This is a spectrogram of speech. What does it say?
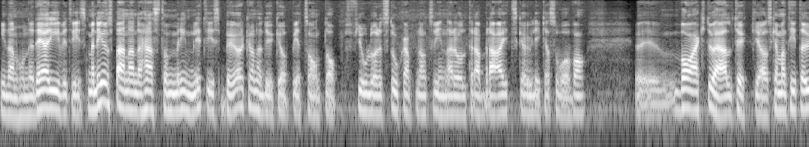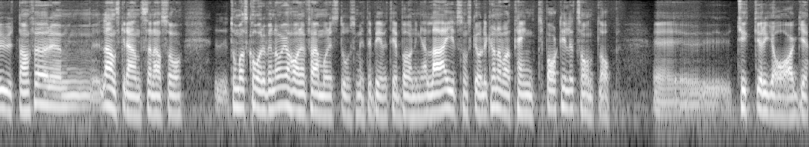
innan hon är där givetvis. Men det är ju en spännande häst som rimligtvis bör kunna dyka upp i ett sånt lopp. Fjolårets storchampionatsvinnare Ultra Bright ska ju likaså vara eh, var aktuell tycker jag. Ska man titta utanför um, landsgränserna så Thomas Korvenoj har en femårig stor som heter BVT Burning Alive som skulle kunna vara tänkbar till ett sånt lopp. Eh, tycker jag. Eh,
